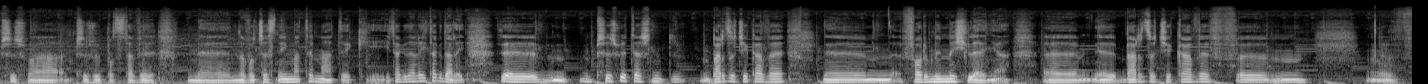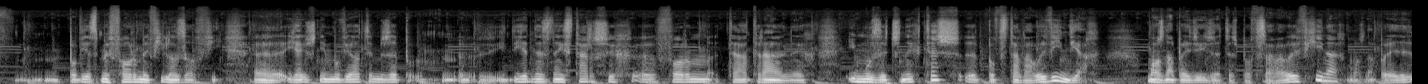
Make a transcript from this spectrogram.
przyszła, przyszły podstawy nowoczesnej matematyki i tak dalej, i tak dalej. Przyszły też bardzo ciekawe formy myślenia, bardzo ciekawe w, powiedzmy formy filozofii. E, Ja już nie mówię o tym, że m, jedne z najstarszych e, form teatralnych i muzycznych też e, powstawały w Indiach. Można powiedzieć, że też powstawały w Chinach, można powie-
